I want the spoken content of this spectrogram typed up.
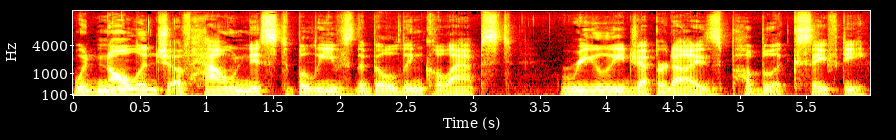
would knowledge of how NIST believes the building collapsed really jeopardize public safety?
